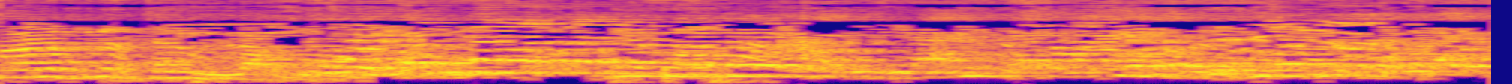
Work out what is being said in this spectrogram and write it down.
Son of the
